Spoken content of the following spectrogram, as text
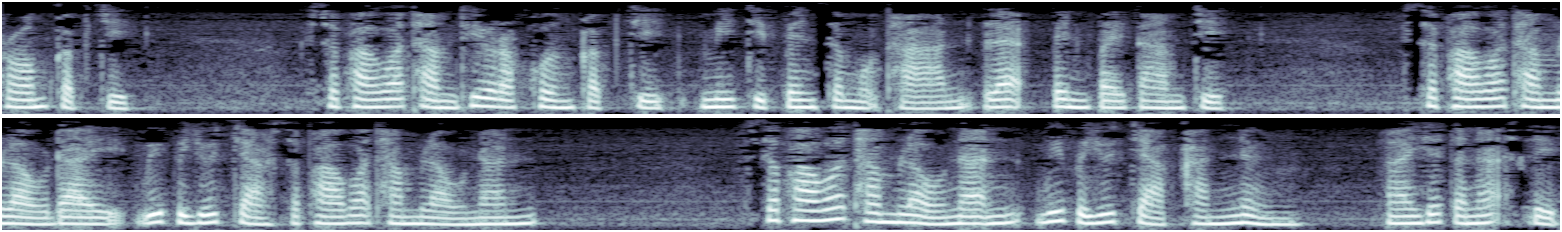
พร้อมกับจิต สภาวธรรมที่ระคนกับจิต มีจิตเป็นสมุทฐานและเป็นไปตามจิต สภาวธรรมเหล่าใดวิปยุจจากสภาวธรรมเหล่านั้น สภาวธรรมเหล่านั้นวิปยุจจากขันหนึ่งอายตนะสิบ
